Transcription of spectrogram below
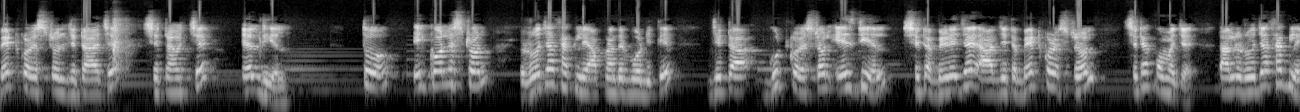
ব্যাড কোলেস্ট্রল যেটা আছে সেটা হচ্ছে এলডিএল তো এই কোলেস্ট্রল রোজা থাকলে আপনাদের বডিতে যেটা গুড কোলেস্ট্রল এইচডিএল সেটা বেড়ে যায় আর যেটা ব্যাড কোলেস্ট্রল সেটা কমে যায়। তাহলে রোজা থাকলে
